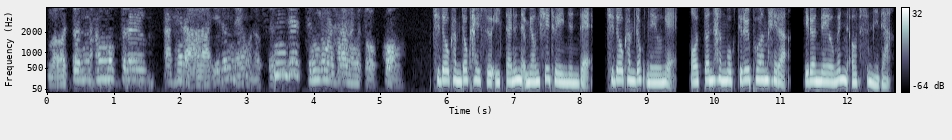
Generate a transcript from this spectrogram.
뭐 어떤 항목들을 딱 해라 이런 내용은 없어요. 현재 점검을 하라는 것도 없고 지도 감독할 수 있다는 명시돼 있는데 지도 감독 내용에 어떤 항목들을 포함해라 이런 내용은 없습니다.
